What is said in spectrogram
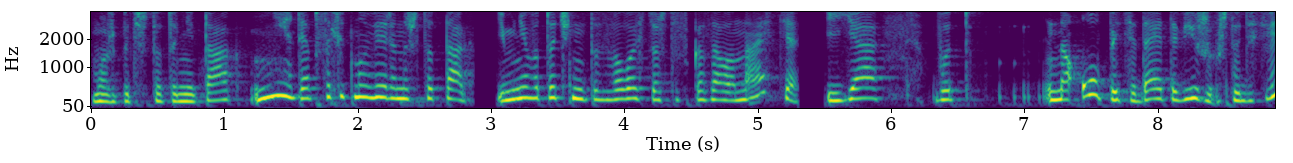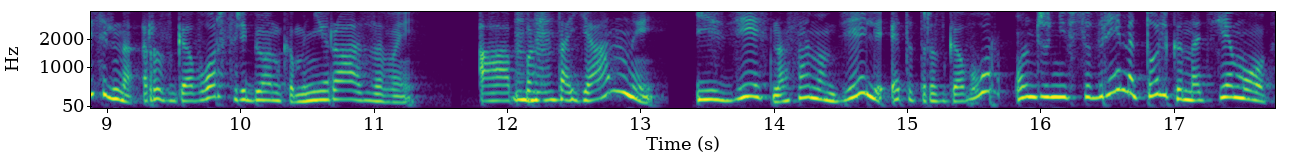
может быть, что-то не так. Нет, я абсолютно уверена, что так. И мне вот очень отозвалось то, что сказала Настя, и я вот на опыте, да, это вижу, что действительно разговор с ребенком не разовый, а угу. постоянный. И здесь на самом деле этот разговор, он же не все время только на тему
